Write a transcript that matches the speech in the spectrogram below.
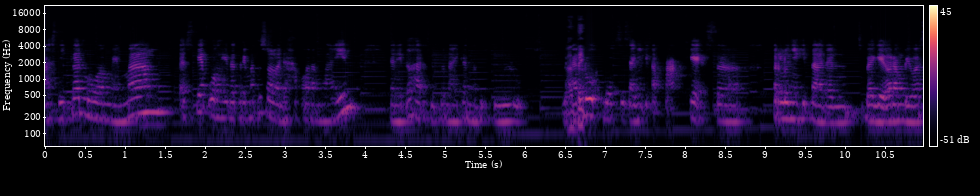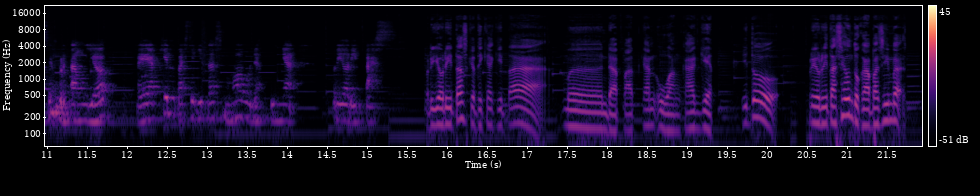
pastikan bahwa memang setiap uang kita terima itu selalu ada hak orang lain dan itu harus ditunaikan lebih dulu. Baru dan sisanya kita pakai seperlunya kita. Dan sebagai orang dewasa yang bertanggung jawab saya yakin pasti kita semua udah punya prioritas. Prioritas ketika kita mendapatkan uang kaget. Itu prioritasnya untuk apa sih Mbak?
